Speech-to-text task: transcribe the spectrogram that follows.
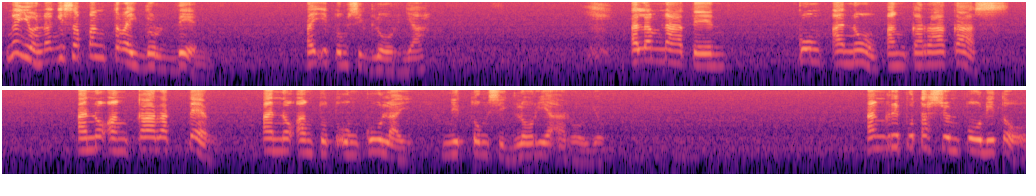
Ngayon, ang isa pang traitor din ay itong si Gloria. Alam natin kung ano ang karakas, ano ang karakter, ano ang totoong kulay nitong si Gloria Arroyo. Ang reputasyon po nito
